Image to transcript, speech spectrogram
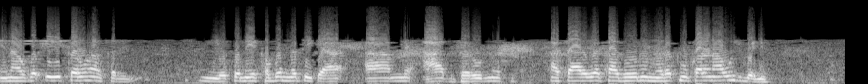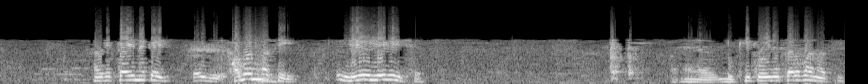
એના ઉપર એવી કરુણા કરી લોકોને એ ખબર નથી કે આ અમને આ જરૂર નથી. આ ચાર હજાર સાધુઓનું નરકનું કારણ આવું જ બન્યું. કારણ કે કઈ ને કઈ ખબર નથી. લેવી લેવી છે. દુખી દુઃખી કોઈને કરવા નથી.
